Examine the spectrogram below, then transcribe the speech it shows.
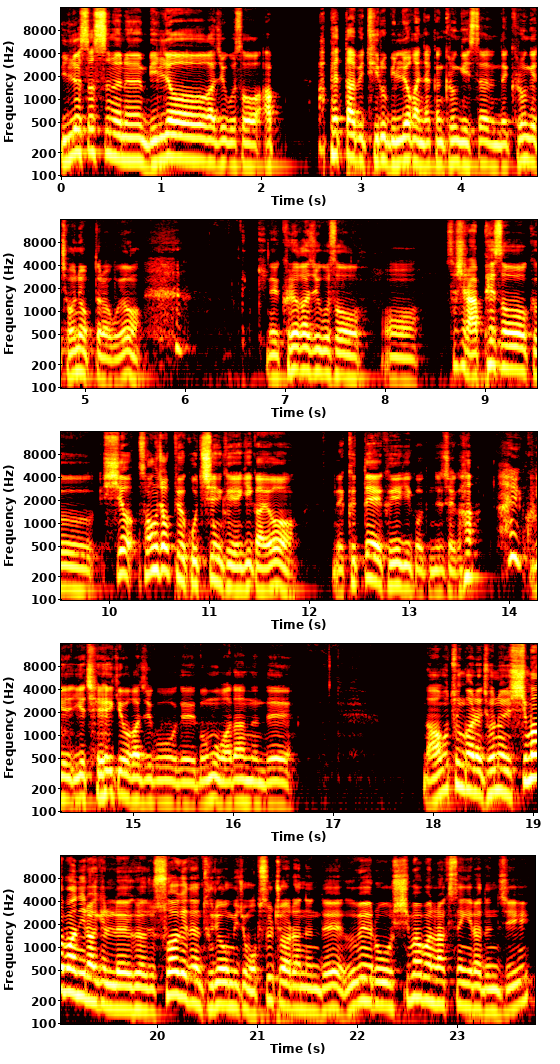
밀렸었으면은 밀려가지고서 앞 앞에 답이 뒤로 밀려간 약간 그런 게 있어야 되는데 그런 게 전혀 없더라고요. 네 그래가지고서 어 사실 앞에서 그 시어, 성적표 고친 그 얘기가요. 네 그때 그 얘기거든요 제가 이게 이게 제 얘기여가지고 네 너무 와닿았는데 나 아무튼간에 저는 심화반이라길래 그래가지고 수학에 대한 두려움이 좀 없을 줄 알았는데 의외로 심화반 학생이라든지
